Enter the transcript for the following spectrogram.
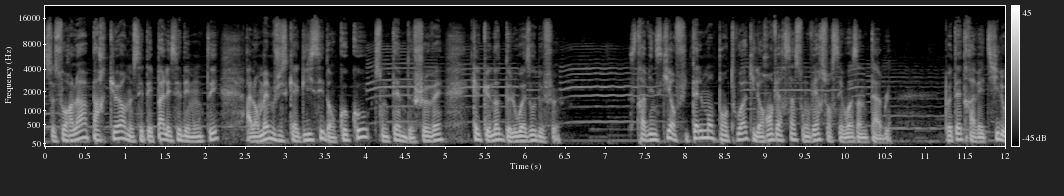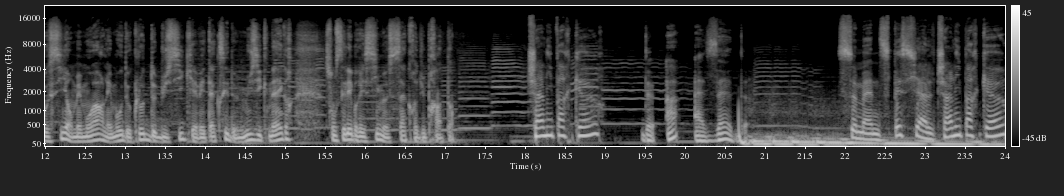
Ce soir-là, Parker ne s'était pas laissé démonter, allant même jusqu'à glisser dans Coco, son thème de chevet, quelques notes de l'oiseau de feu. Stravinsky en fut tellement pantois qu'il renversa son verre sur ses voisins de table. Peut-être avait-il aussi en mémoire les mots de Claude Debussy qui avait taxé de musique nègre son célébrissime Sacre du printemps. Charlie Parker de A à Z. Semaine spéciale Charlie Parker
